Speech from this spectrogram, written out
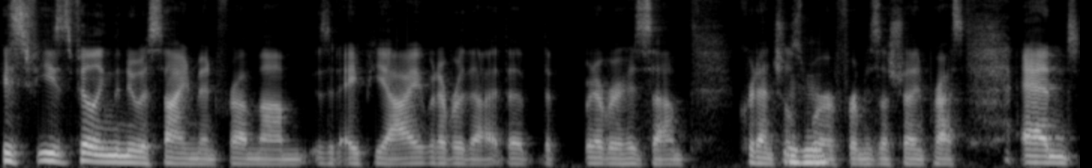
He's he's filling the new assignment from um is it api whatever the the, the whatever his um credentials Mhm. were from his australian press. And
